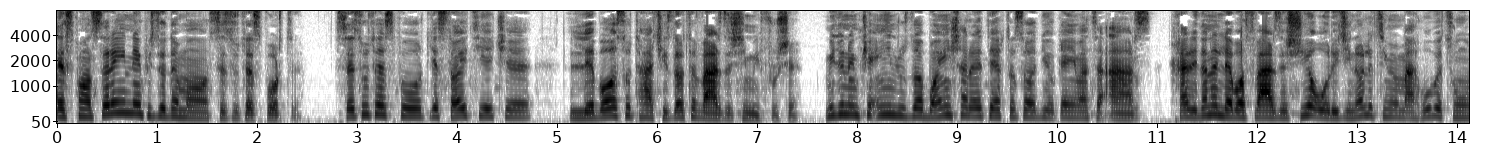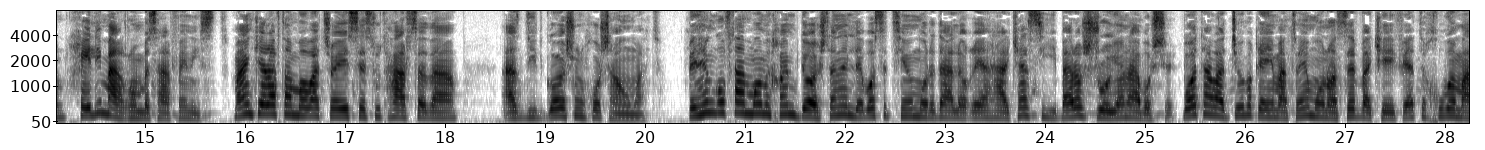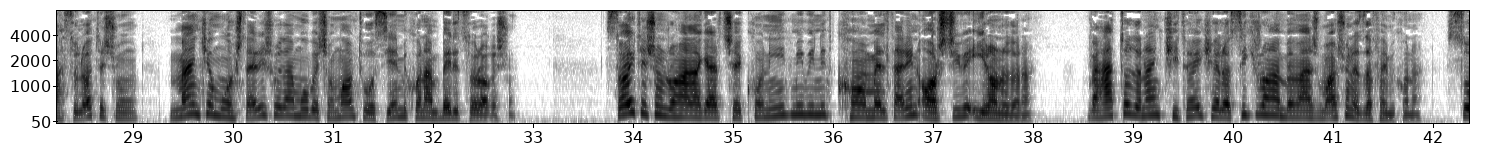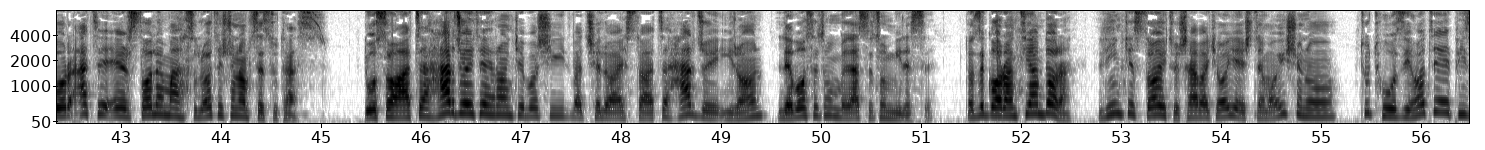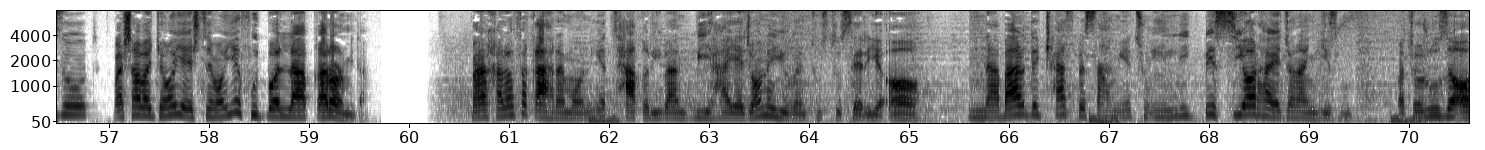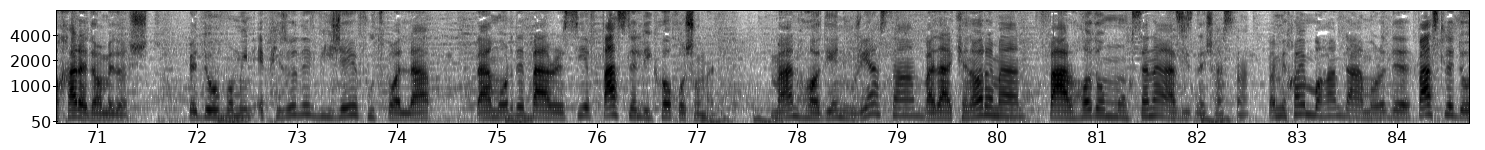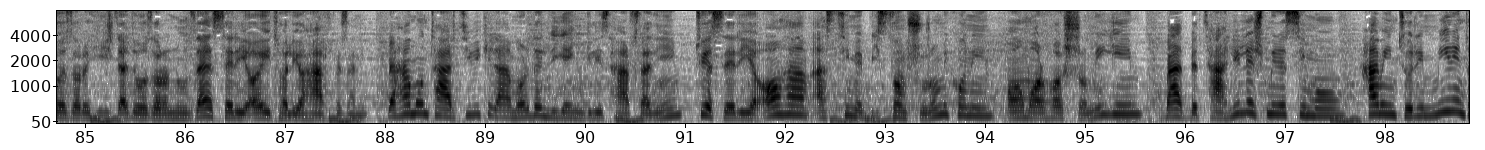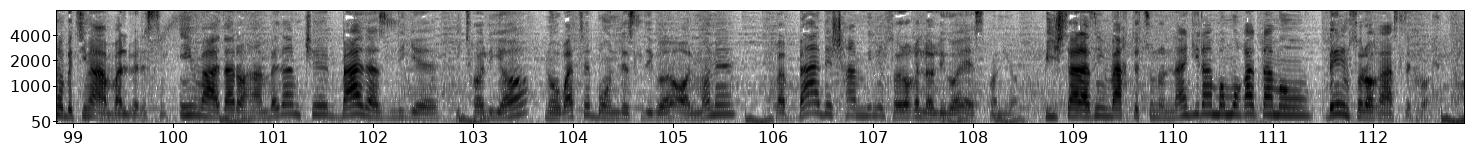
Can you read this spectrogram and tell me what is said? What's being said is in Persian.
اسپانسر این اپیزود ما سسوت اسپورته سسوت اسپورت یه سایتیه که لباس و تجهیزات ورزشی میفروشه. می‌دونیم که این روزا با این شرایط اقتصادی و قیمت ارز خریدن لباس ورزشی اوریجینال تیم محبوبتون خیلی مغروم به صرفه نیست. من که رفتم با بچه های سسوت حرف زدم از دیدگاهشون خوشم اومد. به هم گفتن ما می‌خوایم داشتن لباس تیم مورد علاقه هر کسی براش رویا نباشه. با توجه به قیمت های مناسب و کیفیت خوب محصولاتشون من که مشتری شدم و به شما هم توصیه می‌کنم برید سراغشون. سایتشون رو هم اگر چک کنید می‌بینید کاملترین آرشیو ایران رو دارن و حتی دارن کیت های کلاسیک رو هم به مجموعهشون اضافه می‌کنن. سرعت ارسال محصولاتشون هم سه سوت است. دو ساعته هر جای تهران که باشید و 48 ساعته هر جای ایران لباستون به دستتون می‌رسه. تازه گارانتی هم دارن. لینک سایت و شبکه های اجتماعیشون رو تو توضیحات اپیزود و شبکه های اجتماعی فوتبال لب قرار میدم. برخلاف قهرمانی تقریبا بی هیجان یوونتوس تو سری آ نبرد کسب سهمیه تو این لیگ بسیار هیجان انگیز بود و تا روز آخر ادامه داشت. به دومین اپیزود ویژه فوتبال لب در مورد بررسی فصل لیگ ها خوش اومدید. من هادی نوری هستم و در کنار من فرهاد و محسن عزیز نشستن. و می‌خوایم با هم در مورد فصل 2018-2019 سری آ ایتالیا حرف بزنیم. به همون ترتیبی که در مورد لیگ انگلیس حرف زدیم توی سری آ هم از تیم بیستم شروع می‌کنیم آمارهاش رو میگیم بعد به تحلیلش می‌رسیم و همینطوری میریم تا به تیم اول برسیم. این وعده رو هم بدم که بعد از لیگ ایتالیا نوبت بوندسلیگا آلمانه و بعدش هم میریم سراغ لالیگا اسپانیا. بیشتر از این وقتتون رو نگیرم با مقدم و بریم سراغ اصل کار. Amen.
